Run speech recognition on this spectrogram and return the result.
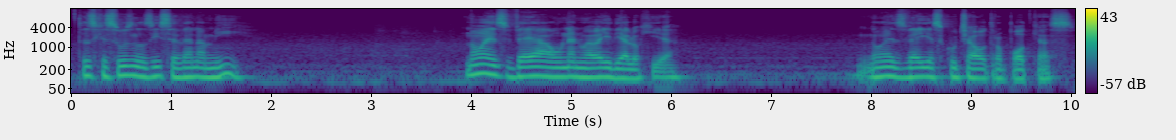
Entonces Jesús nos dice, ven a mí. No es ve a una nueva ideología. No es ve y escucha otro podcast.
